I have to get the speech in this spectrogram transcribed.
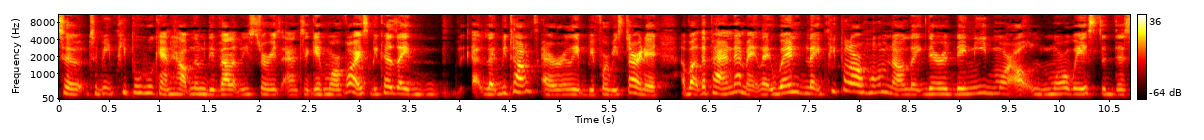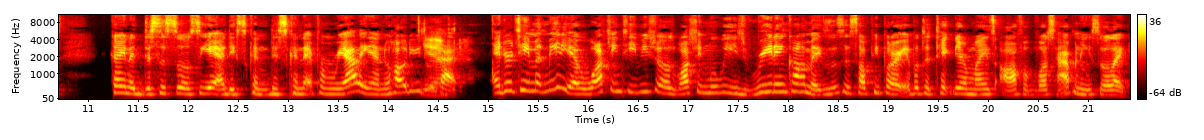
to to meet people who can help them develop these stories and to give more voice because like like we talked earlier before we started about the pandemic like when like people are home now like they're they need more out more ways to this kind of disassociate and discon- disconnect from reality. And how do you do yeah. that? Entertainment media, watching TV shows, watching movies, reading comics. This is how people are able to take their minds off of what's happening. So, like,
